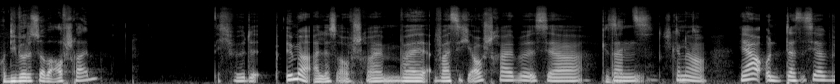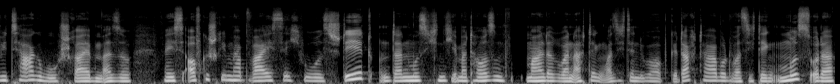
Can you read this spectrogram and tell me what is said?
Und die würdest du aber aufschreiben? Ich würde immer alles aufschreiben, weil was ich aufschreibe, ist ja Gesetz, dann genau. Ja, und das ist ja wie Tagebuch schreiben. Also, wenn ich es aufgeschrieben habe, weiß ich, wo es steht und dann muss ich nicht immer tausendmal darüber nachdenken, was ich denn überhaupt gedacht habe oder was ich denken muss oder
